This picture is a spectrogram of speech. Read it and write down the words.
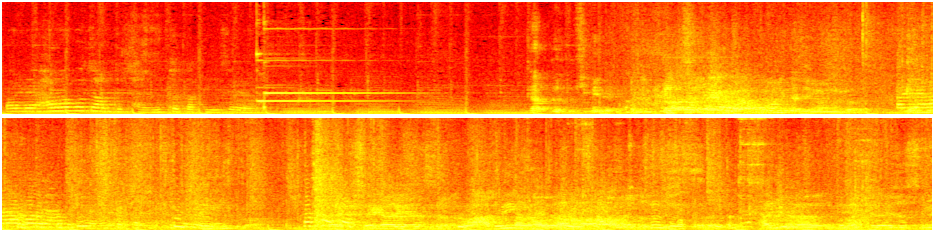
빨리 할아버지한테 잘못했다 비세요. 어떻게? 어머니까지 먹는 거. 빨리 할아버지한테 잘못했다 비세요. 제가 있었으면 그만 아주 나오다. 자주 나는 그만 제가 있었으면.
